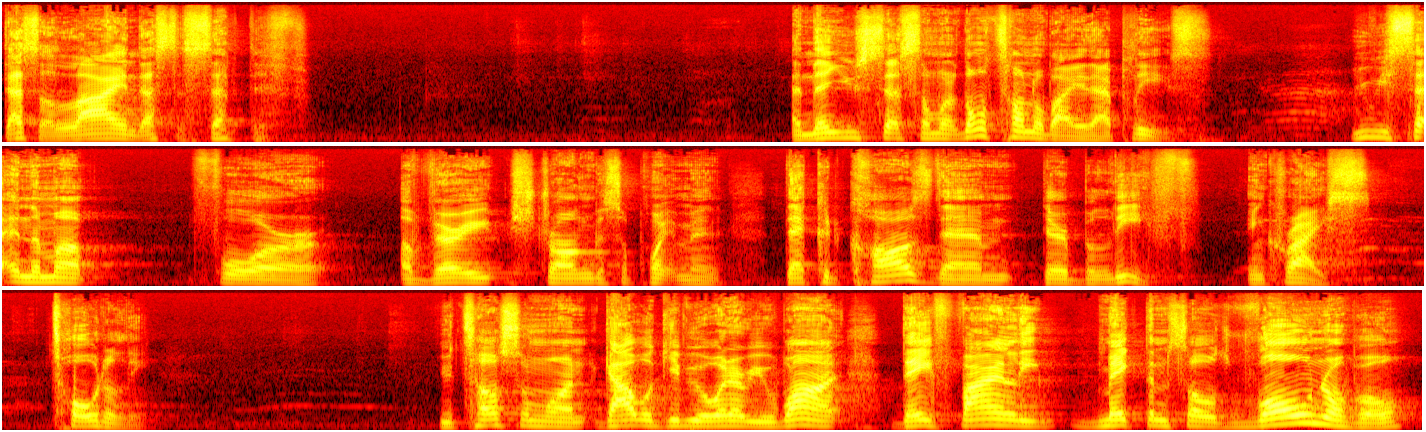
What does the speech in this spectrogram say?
That's a lie that's deceptive. And then you set someone, don't tell nobody that, please. You be setting them up for a very strong disappointment that could cause them their belief in Christ totally. You tell someone, God will give you whatever you want, they finally make themselves vulnerable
